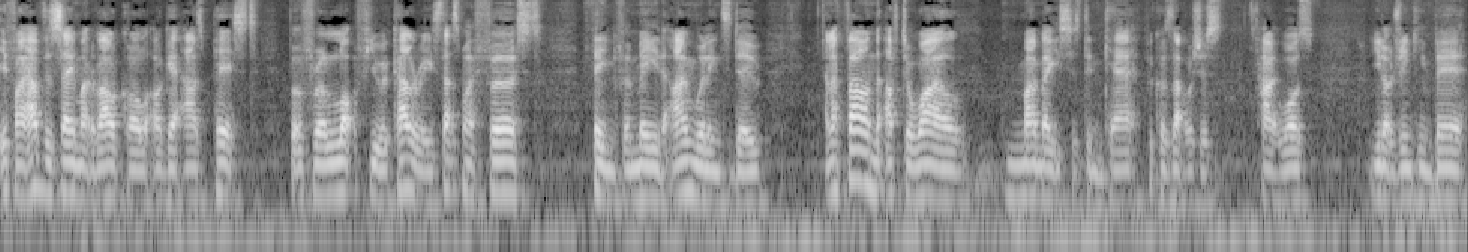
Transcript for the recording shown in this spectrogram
if I have the same amount of alcohol, I'll get as pissed, but for a lot fewer calories. That's my first thing for me that I'm willing to do. And I found that after a while, my mates just didn't care because that was just how it was. You're not drinking beer?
